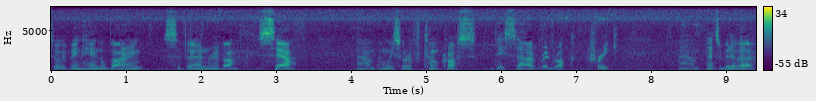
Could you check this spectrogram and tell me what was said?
So we've been handrailing Severn River south, um, and we sort of come across this uh, Red Rock Creek, um, and it's a bit of a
